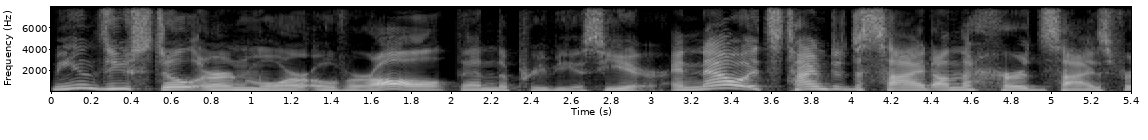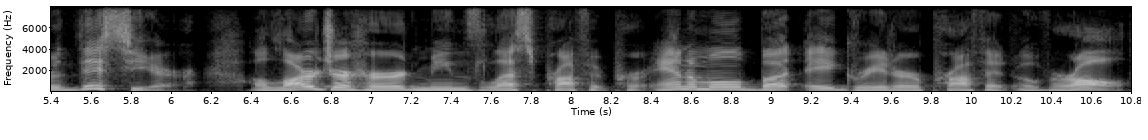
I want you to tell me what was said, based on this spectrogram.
means you still earn more overall than the previous year. And now it's time to decide on the herd size for this year. A larger herd means less profit per animal, but a greater profit overall.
